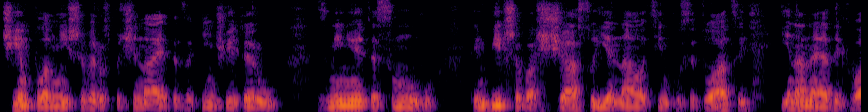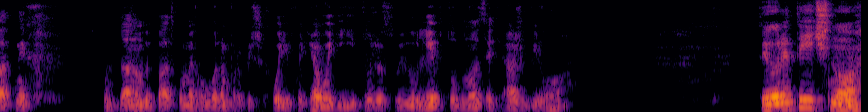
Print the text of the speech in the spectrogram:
Чим плавніше ви розпочинаєте, закінчуєте рух, змінюєте смугу, тим більше у вас часу є на оцінку ситуацій і на неадекватних, ну, в даному випадку ми говоримо про пішоходів, хоча водії теж свою лепту вносять аж бігом. Теоретично,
